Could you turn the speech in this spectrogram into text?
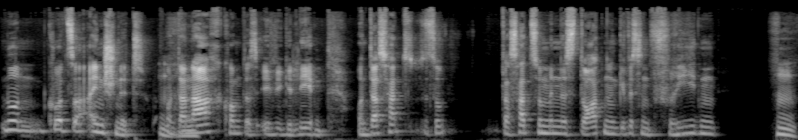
nur ein kurzer Einschnitt. Mhm. Und danach kommt das ewige Leben. Und das hat so, das hat zumindest dort einen gewissen Frieden hm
